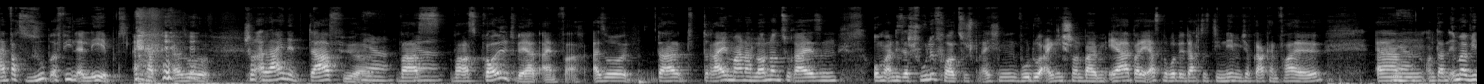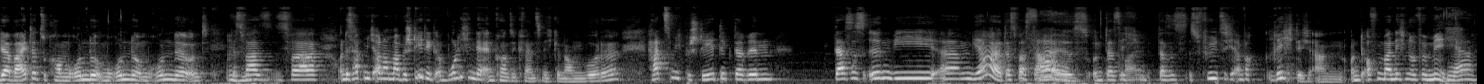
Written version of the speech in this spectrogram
einfach super viel erlebt. Ich hab, also schon alleine dafür ja, war es ja. war es Gold wert einfach. Also da dreimal nach London zu reisen, um an dieser Schule vorzusprechen, wo du eigentlich schon beim er bei der ersten Runde dachtest, die nehme ich auf gar keinen Fall. Ähm, ja. Und dann immer wieder weiterzukommen, Runde um Runde um Runde. Und das mhm. war, das war, und das hat mich auch nochmal bestätigt, obwohl ich in der Endkonsequenz nicht genommen wurde, hat es mich bestätigt darin, dass es irgendwie, ähm, ja, das, was Voll. da ist. Und dass Voll. ich, dass es, es fühlt sich einfach richtig an. Und offenbar nicht nur für mich. Ja,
